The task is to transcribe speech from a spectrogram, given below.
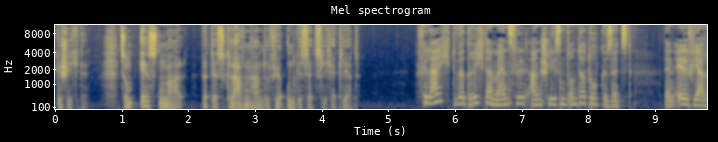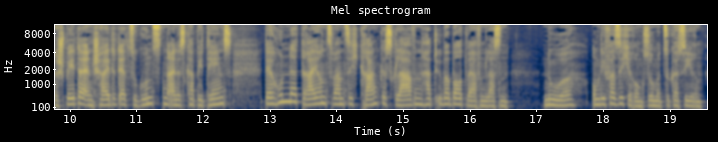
Geschichte. Zum ersten Mal wird der Sklavenhandel für ungesetzlich erklärt. Vielleicht wird Richter Mansfield anschließend unter Druck gesetzt, denn elf Jahre später entscheidet er zugunsten eines Kapitäns, der 123 kranke Sklaven hat über Bord werfen lassen, nur um die Versicherungssumme zu kassieren.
